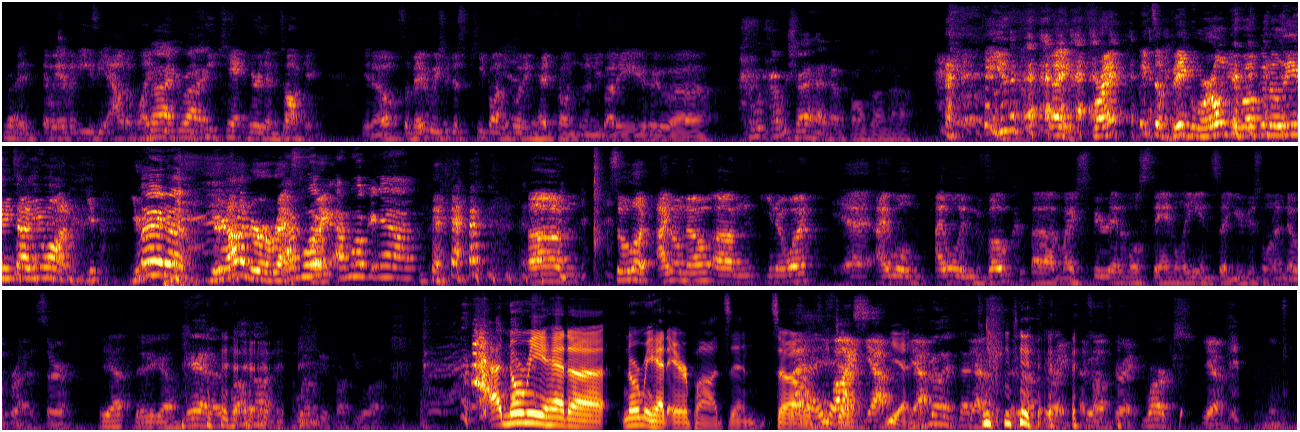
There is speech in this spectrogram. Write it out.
Right. and, and we have an easy out of like Right, he, right. he can't hear them talking. You know, so maybe we should just keep on Yeah. putting headphones on anybody who. Uh, I w- I wish I had headphones on now. You, hey, Frank, it's a big world. You're welcome to leave anytime you want. You, you're, Later. you're not under arrest, I'm, walk- Frank. I'm walking out. um, so look, I don't know. Um, you know what? Uh, I will. I will invoke uh, my spirit animal Stan Lee and say, "You just want a no prize, sir." Yeah, there you go. Yeah, well done. Whoever the fuck you are. Uh, Normie had uh, Normie had AirPods in, so he fine. just yeah, yeah. yeah, Good, yeah. that's- That sounds great. That sounds great. Works. Yeah.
